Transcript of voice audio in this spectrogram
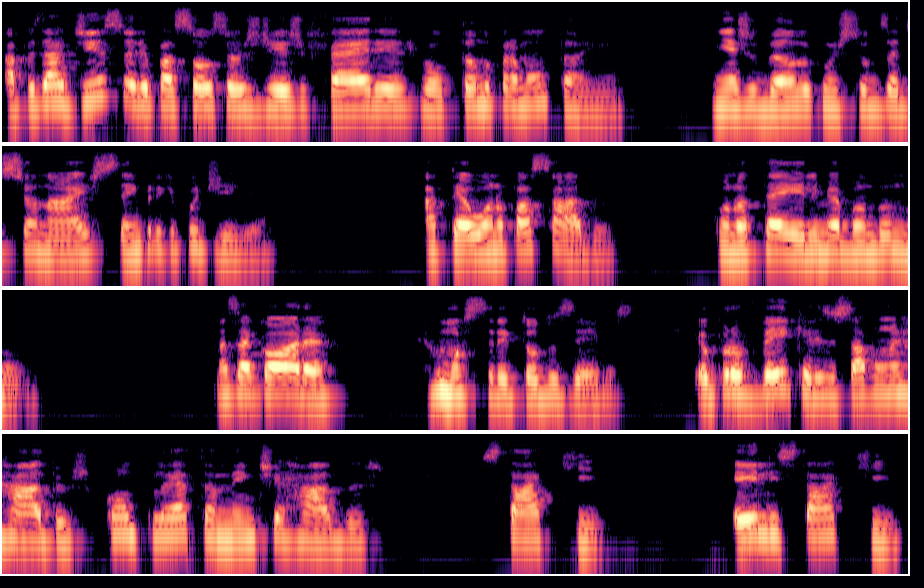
Apesar disso, ele passou seus dias de férias voltando para a montanha, me ajudando com estudos adicionais sempre que podia. Até o ano passado, quando até ele me abandonou. Mas agora, eu mostrei todos eles. Eu provei que eles estavam errados, completamente errados. Está aqui. Ele está aqui.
